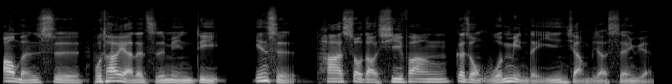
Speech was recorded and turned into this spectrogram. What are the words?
澳门是葡萄牙的殖民地，因此。他受到西方各种文明的影响比较深远。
